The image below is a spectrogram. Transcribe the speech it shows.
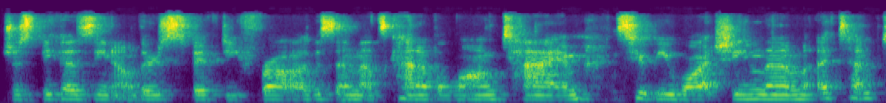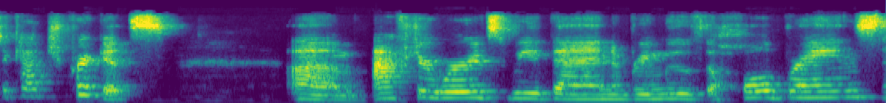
just because, you know, there's 50 frogs and that's kind of a long time to be watching them attempt to catch crickets. Um, afterwards, we then removed the whole brains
